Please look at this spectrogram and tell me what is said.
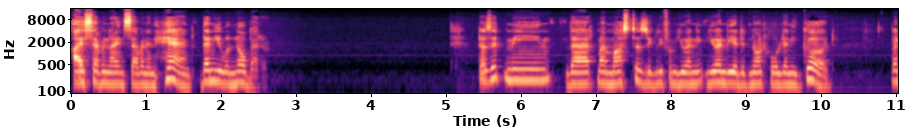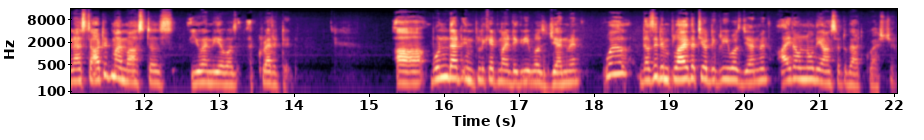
I-797 in hand, then you will know better. Does it mean that my master's degree from UN, UNVA did not hold any good? When I started my master's, UNVA was accredited. Uh, wouldn't that implicate my degree was genuine? Well, does it imply that your degree was genuine? I don't know the answer to that question.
